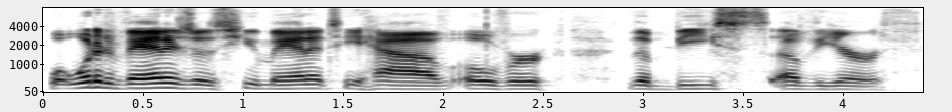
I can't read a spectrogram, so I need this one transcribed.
What, what advantage does humanity have over the beasts of the earth?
